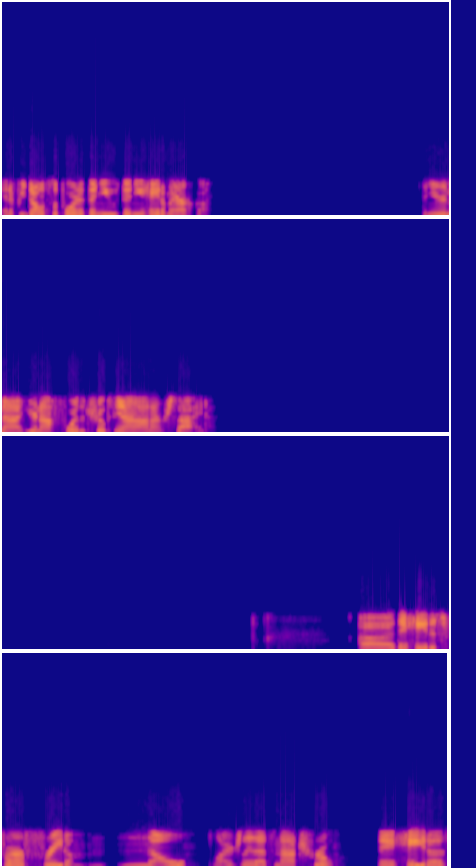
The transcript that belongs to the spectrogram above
And if you don't support it, then you then you hate America. Then you're not you're not for the troops. You're not on our side. Uh, they hate us for our freedom. No, largely that's not true. They hate us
